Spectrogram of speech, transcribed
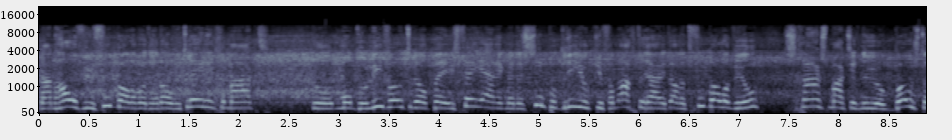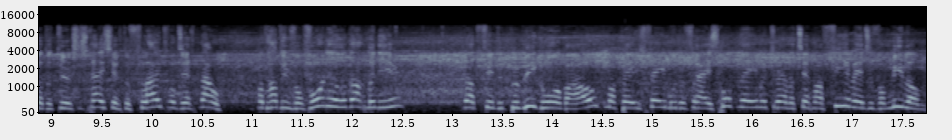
Na een half uur voetballen wordt er een overtreding gemaakt door Montolivo. Terwijl PSV eigenlijk met een simpel driehoekje van achteruit aan het voetballen wil. Schaars maakt zich nu ook boos dat de Turkse scheidsrechter fluit. Want zegt nou, wat had u van voordeel gedacht meneer? Dat vindt het publiek hoorbaar ook. Maar PSV moet een vrije schop nemen. Terwijl het zeg maar vier mensen van Milan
